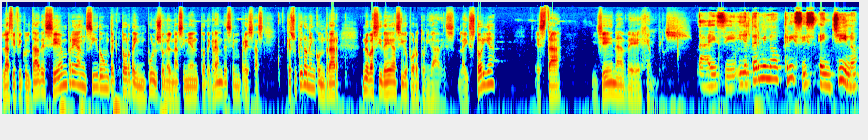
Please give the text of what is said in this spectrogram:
Las dificultades siempre han sido un vector de impulso en el nacimiento de grandes empresas que supieron encontrar nuevas ideas y oportunidades. La historia está llena de ejemplos. Ay, sí. Y el término crisis en chino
